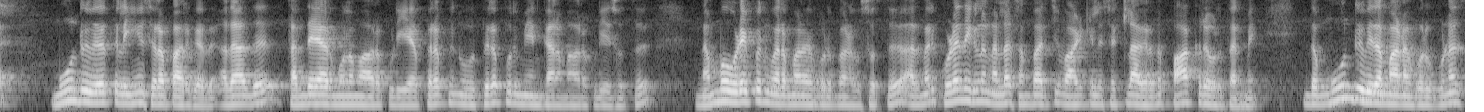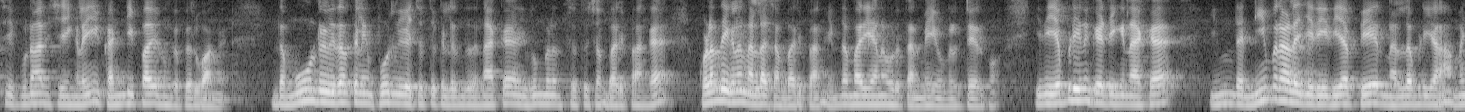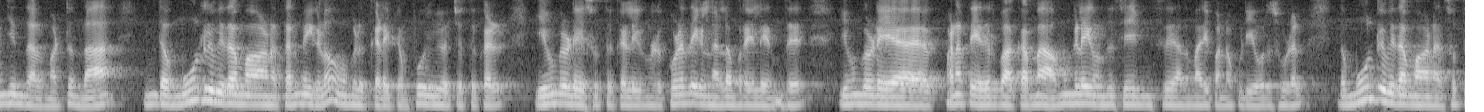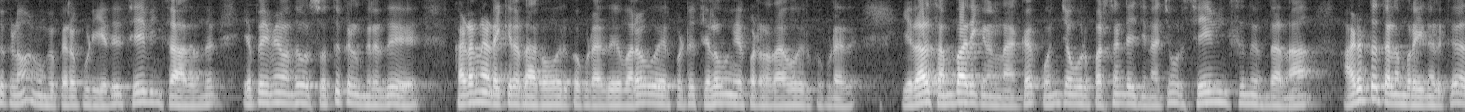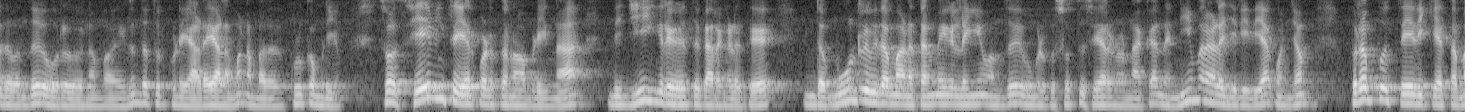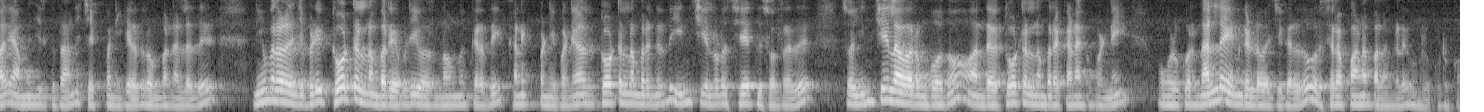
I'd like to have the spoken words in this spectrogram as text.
மூன்று விதத்துலேயும் சிறப்பாக இருக்கிறது அதாவது தந்தையார் மூலமாக வரக்கூடிய பிறப்பின் ஒரு பிறப்புரிமையின் காரணமாக வரக்கூடிய சொத்து நம்ம உழைப்பின் வருமான சொத்து அது மாதிரி குழந்தைகளும் நல்லா சம்பாரித்து வாழ்க்கையில் செட்டில் ஆகிறத பார்க்குற ஒரு தன்மை. இந்த மூன்று விதமான ஒரு குணசி குணாதிசயங்களையும் கண்டிப்பாக இவங்க பெறுவாங்க. இந்த மூன்று விதத்துலையும் பூர்வீக சொத்துக்கள் இருந்ததுனாக்க இவங்களும் சொத்து சம்பாதிப்பாங்க குழந்தைகளும் நல்லா சம்பாதிப்பாங்க. இந்த மாதிரியான ஒரு தன்மை இவங்கள்ட்ட இருக்கும். இது எப்படின்னு கேட்டிங்கனாக்க இந்த நியூமராலஜி ரீதியாக பேர் நல்லபடியாக அமைஞ்சிருந்தால் மட்டும்தான் இந்த மூன்று விதமான தன்மைகளும் உங்களுக்கு கிடைக்கும். பூர்வீக சொத்துக்கள் இவங்களுடைய சொத்துக்கள் இவங்களுடைய குழந்தைகள் நல்ல முறையில் இருந்து இவங்களுடைய பணத்தை எதிர்பார்க்காம அவங்களே வந்து சேவிங்ஸு அந்த மாதிரி பண்ணக்கூடிய ஒரு சூழல். இந்த மூன்று விதமான சொத்துக்களும் இவங்க பெறக்கூடியது. சேவிங்ஸ் அது வந்து எப்பயுமே வந்து ஒரு சொத்துக்கள்ங்கிறது கடன் அடைக்கிறதாகவும் இருக்கக்கூடாது வரவு ஏற்பட்டு செலவும் ஏற்படுறதாகவும் இருக்கக்கூடாது. ஏதாவது சம்பாதிக்கணுன்னாக்க கொஞ்சம் ஒரு பர்சன்டேஜ்னாச்சும் ஒரு சேவிங்ஸ்னு இருந்தால் தான் அடுத்த தலைமுறையினருக்கு அது வந்து ஒரு நம்ம இருந்ததற்குடைய அடையாளமாக நம்ம அதை கொடுக்க முடியும். ஸோ சேவிங்ஸை ஏற்படுத்தணும் அப்படின்னா இந்த ஜிங்கிற எழுத்துக்காரங்களுக்கு இந்த மூன்று விதமான தன்மைகள்லையும் வந்து உங்களுக்கு சொத்து சேரணுன்னாக்கா அந்த நியூமராலஜி ரீதியாக கொஞ்சம் பிறப்பு தேதிக்கு ஏற்ற மாதிரி அமைஞ்சிருக்குதான்னு செக் பண்ணிக்கிறது ரொம்ப நல்லது. நியூமராலஜி படி டோட்டல் நம்பர் எப்படி வரணுங்கிறது கனெக்ட் பண்ணி பண்ணி அது டோட்டல் நம்பருங்கிறது இனிஷியலோட சேர்த்து சொல்கிறது ஸோ இனிஷியலாக வரும்போதும் அந்த டோட்டல் நம்பரை கணக்கு பண்ணி உங்களுக்கு ஒரு நல்ல எண்களில் வச்சுக்கிறது ஒரு சிறப்பான பலன்களை உங்களுக்கு கொடுக்கும்.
